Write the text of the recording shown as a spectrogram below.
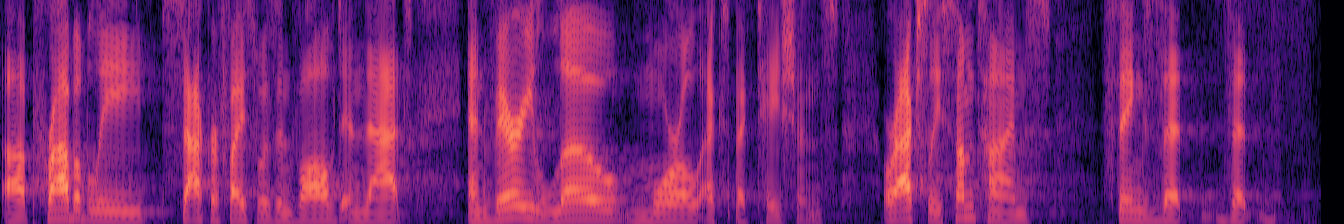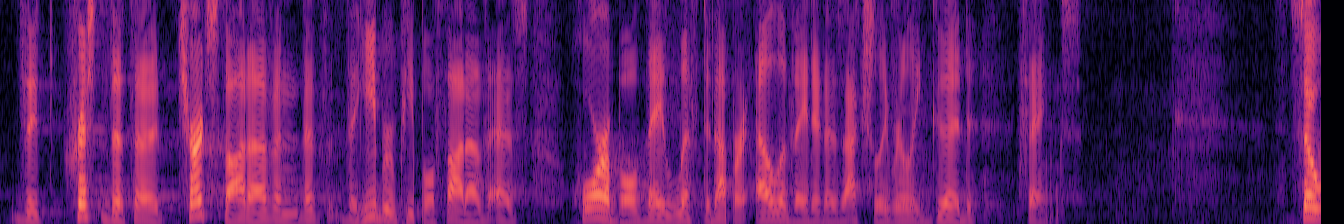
Uh, probably sacrifice was involved in that. and very low moral expectations, or actually sometimes things that, that, the, Christ, that the church thought of and that the Hebrew people thought of as horrible, they lifted up or elevated as actually really good things. So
